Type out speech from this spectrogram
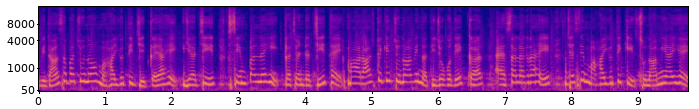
विधानसभा चुनाव महायुति जीत गया है। यह जीत सिंपल नहीं, प्रचंड जीत है। महाराष्ट्र के चुनावी नतीजों को देखकर ऐसा लग रहा है जैसे महायुति की सुनामी आई है।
